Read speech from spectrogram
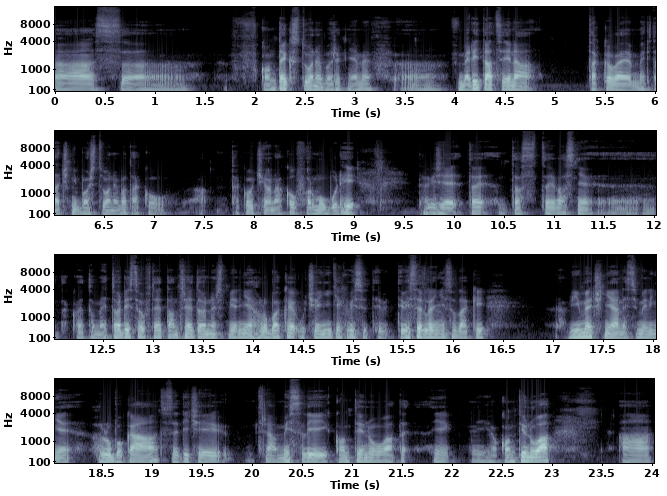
uh, s, kontextu nebo řekněme v, uh, v meditaci na takové meditační božstvo nebo takovou, takovou či onakou formu budhy. Takže to je, to, to je vlastně uh, takové to metody jsou v té tantře, je to nesmírně hluboké učení, těch vysvětlení, ty vysvětlení jsou taky výjimečně a nesmírně hluboká, co se týče třeba mysli, její kontinu a te, jeho kontinua a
